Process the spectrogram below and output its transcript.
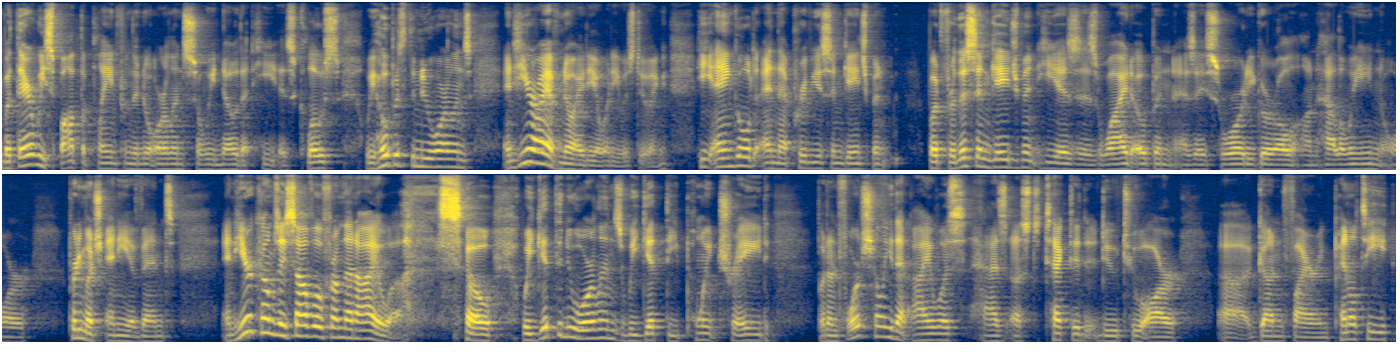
but there we spot the plane from the New Orleans, so we know that he is close. We hope it's the New Orleans, and here I have no idea what he was doing. He angled and that previous engagement, but for this engagement, he is as wide open as a sorority girl on Halloween or pretty much any event. And here comes a salvo from that Iowa. So we get the New Orleans, we get the point trade, but unfortunately, that Iowa has us detected due to our uh, gun firing penalty.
